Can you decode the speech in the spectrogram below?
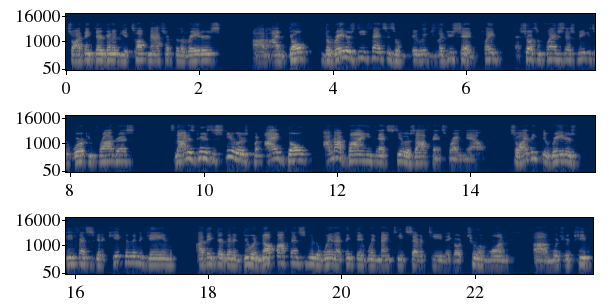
So I think they're going to be a tough matchup for the Raiders. Um, I don't. The Raiders defense is, like you said, played showed some flashes this week. It's a work in progress. It's not as good as the Steelers, but I don't. I'm not buying into that Steelers offense right now. So I think the Raiders defense is going to keep them in the game. I think they're going to do enough offensively to win. I think they win 19-17. They go two and one um, which would keep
